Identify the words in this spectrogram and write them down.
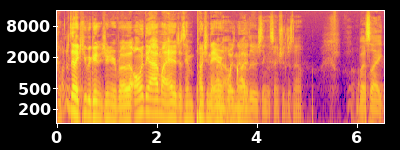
I'm just dead at Cuba Gooding Jr., bro. The only thing I have in my head is just him punching the air and know, boys in the I head. literally was thinking the same shit just now. But it's like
